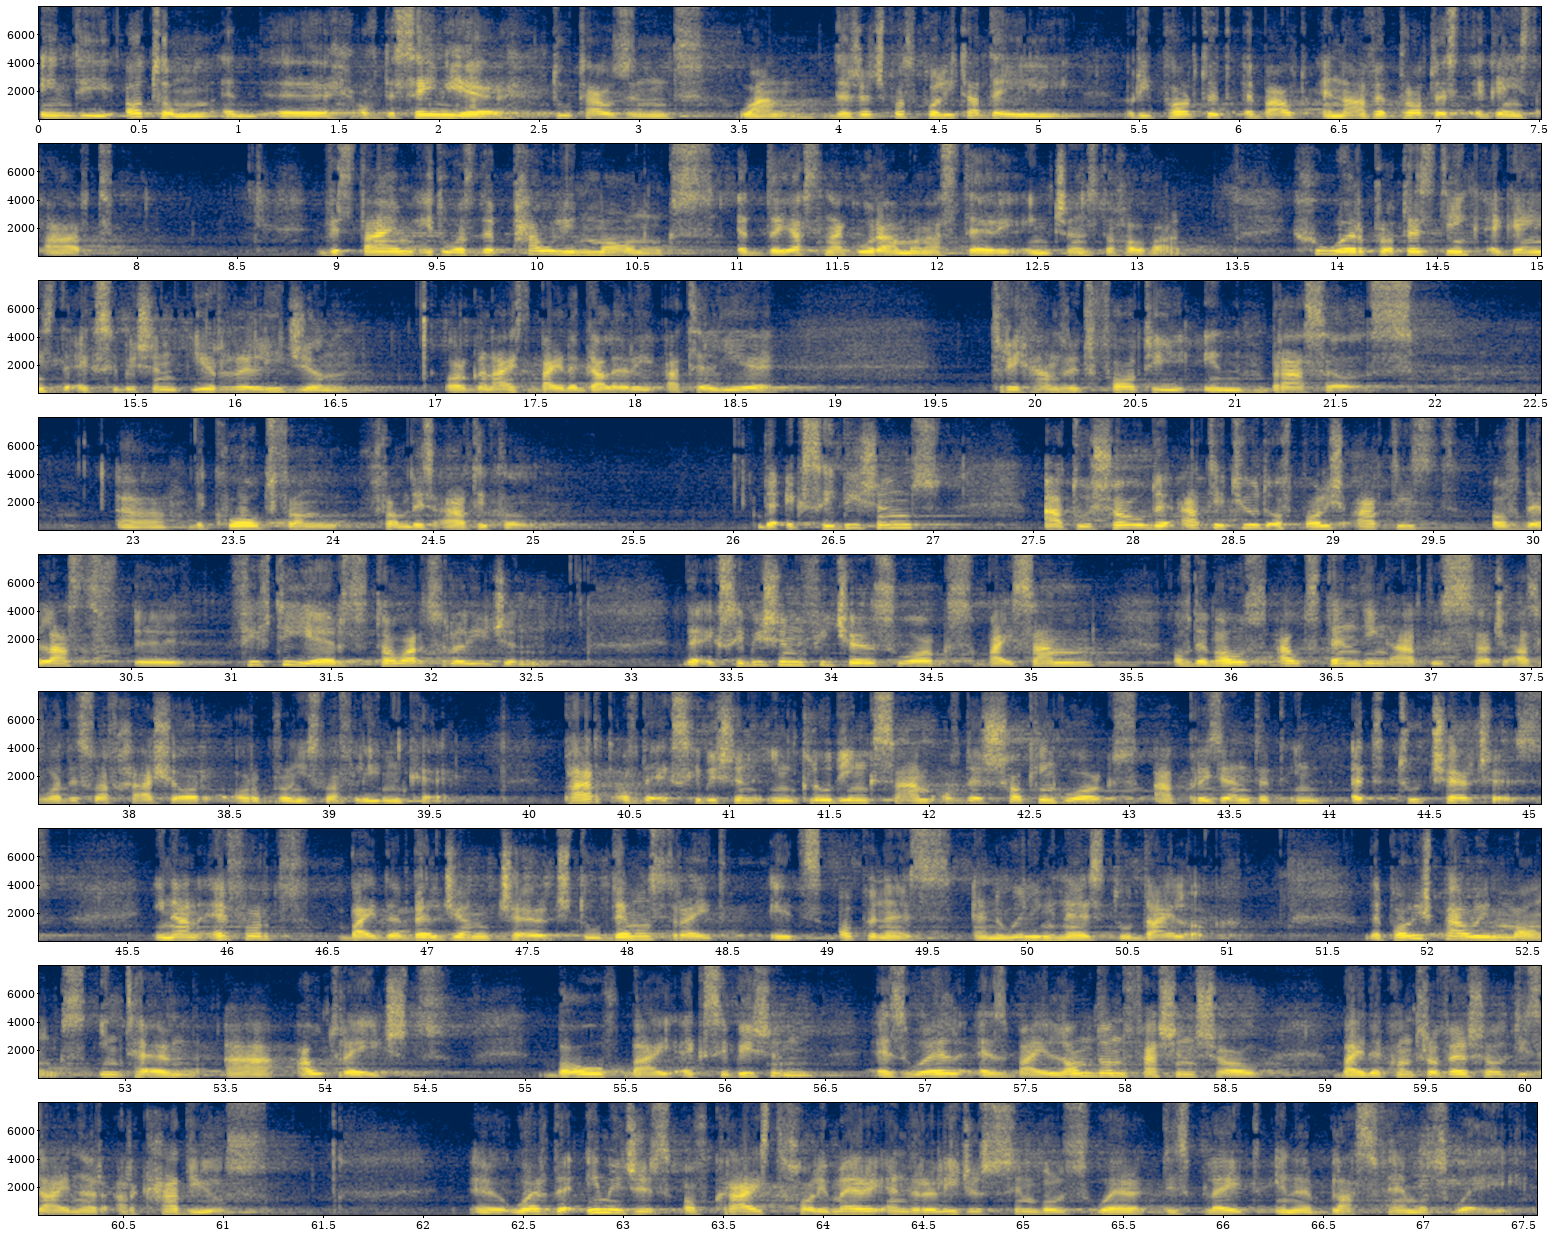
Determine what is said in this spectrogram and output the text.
In the autumn uh, of the same year, 2001, the Rzeczpospolita Daily reported about another protest against art. This time it was the Pauline monks at the Jasna Góra monastery in Częstochowa who were protesting against the exhibition Irreligion, organized by the Gallery Atelier 340 in Brussels. Uh, the quote from, from this article The exhibitions are to show the attitude of Polish artists of the last uh, 50 years towards religion. The exhibition features works by some of the most outstanding artists, such as Władysław Hasior or Bronisław Linke. Part of the exhibition, including some of the shocking works, are presented in, at two churches in an effort by the Belgian church to demonstrate its openness and willingness to dialogue. The Polish Pauline monks, in turn, are outraged both by exhibition as well as by London fashion show by the controversial designer Arkadius, uh, where the images of Christ, Holy Mary, and religious symbols were displayed in a blasphemous way.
